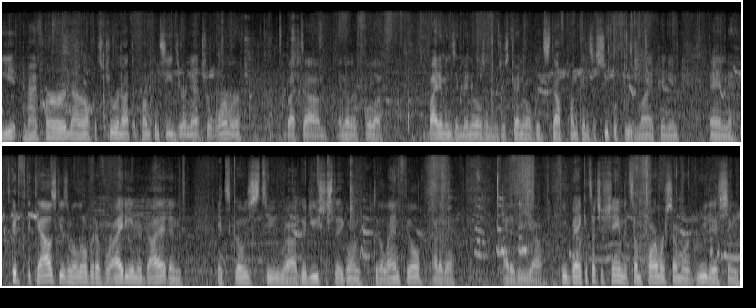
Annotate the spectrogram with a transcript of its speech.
eat it. And I've heard, and I don't know if it's true or not, that pumpkin seeds are a natural warmer, but um, I know they're full of vitamins and minerals and just general good stuff. Pumpkin's a superfood, in my opinion, and it's good for the cows. Gives them a little bit of variety in their diet, and it goes to uh, good use instead of going to the landfill out of the out of the uh, food bank. It's such a shame that some farmer somewhere grew this and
